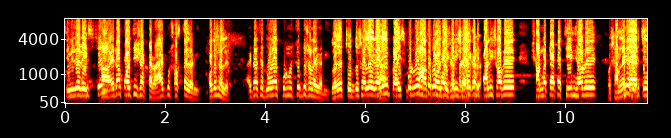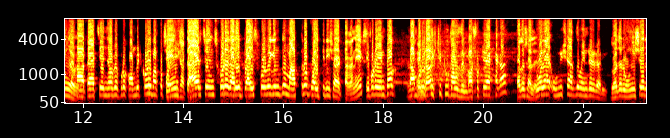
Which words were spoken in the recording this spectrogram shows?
সিবিজের এক্সট্রিম হ্যাঁ এটাও পঁয়ত্রিশ হাজার টাকা একদম সস্তা গাড়ি। কত সালে এটা হচ্ছে দু হাজার পনেরো চোদ্দ সালের গাড়ি। দু হাজার চোদ্দ সালের গাড়ি হ্যাঁ। প্রাইস পড়বে মাত্র পঁয়ত্রিশ হাজার গাড়ি পালিশ হবে সামনেটা একটা চেঞ্জ হবে। ও সামনে টায়ার চেঞ্জ হবে টায়ার চেঞ্জ হবে পুরো কমপ্লিট করে মাত্র চেঞ্জ। টায়ার চেঞ্জ করে গাড়ির প্রাইস পড়বে কিন্তু মাত্র পঁয়ত্রিশ হাজার টাকা নেক্সট এরপরে এনটক দাম পড়বে Ntorq? সিক্সটি টু থাউজেন্ড বাষট্টি হাজার টাকা কত সালে দু হাজার উনিশে একদম এন্ডের গাড়ি দু হাজার উনিশের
